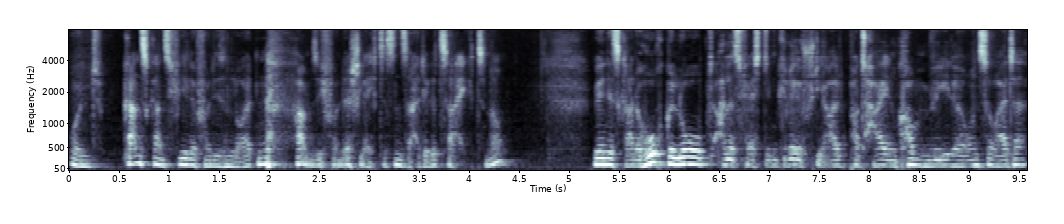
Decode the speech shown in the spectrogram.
Und ganz, ganz viele von diesen Leuten haben sich von der schlechtesten Seite gezeigt. Ne? Werden jetzt gerade hochgelobt, alles fest im Griff, die Altparteien kommen wieder und so weiter.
